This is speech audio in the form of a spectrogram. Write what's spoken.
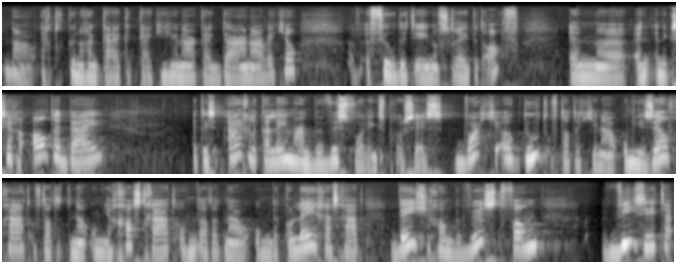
nou, echt kunnen gaan kijken. Kijk hiernaar, kijk daarnaar, weet je wel. Vul dit in of streep het af. En, eh, en, en ik zeg er altijd bij... Het is eigenlijk alleen maar een bewustwordingsproces. Wat je ook doet, of dat het je nou om jezelf gaat... of dat het nou om je gast gaat, of dat het nou om de collega's gaat... wees je gewoon bewust van wie zit, er,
